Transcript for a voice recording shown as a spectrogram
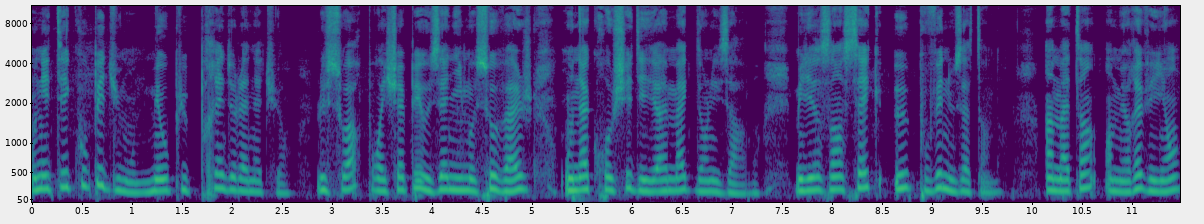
On était coupés du monde, mais au plus près de la nature. Le soir, pour échapper aux animaux sauvages, on accrochait des hamacs dans les arbres. Mais les insectes, eux, pouvaient nous atteindre. Un matin, en me réveillant,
